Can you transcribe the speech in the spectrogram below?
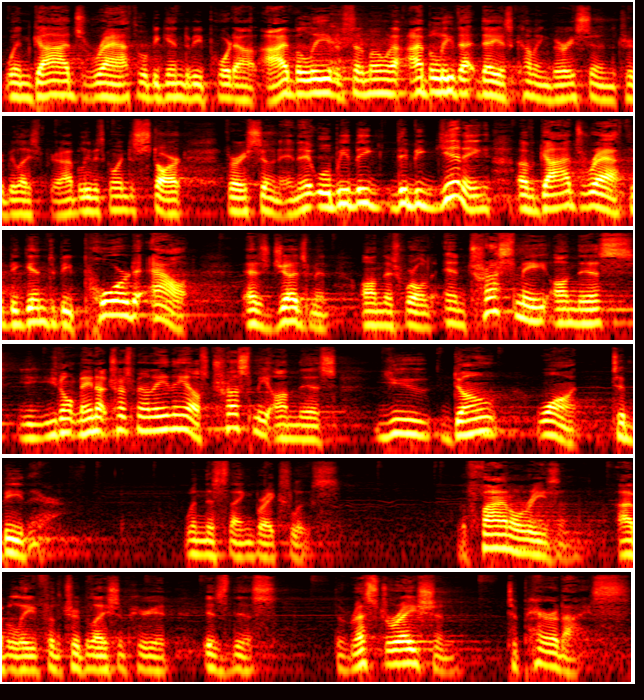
when God's wrath will begin to be poured out. I believe, at a moment, I believe that day is coming very soon, the tribulation period. I believe it's going to start very soon. And it will be the, the beginning of God's wrath to begin to be poured out as judgment on this world. And trust me on this, you, you don't, may not trust me on anything else, trust me on this, you don't want to be there when this thing breaks loose. The final reason, I believe, for the tribulation period is this the restoration to paradise.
